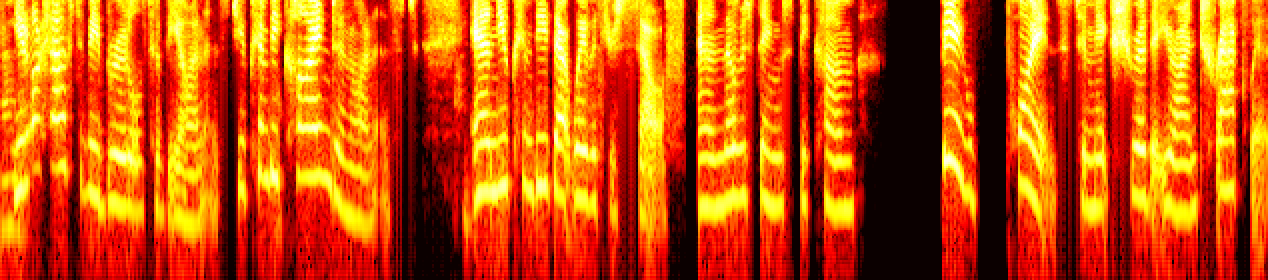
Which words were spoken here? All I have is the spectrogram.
Right. You don't have to be brutal to be honest. You can be kind and honest. And you can be that way with yourself. And those things become big points to make sure that you're on track with.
